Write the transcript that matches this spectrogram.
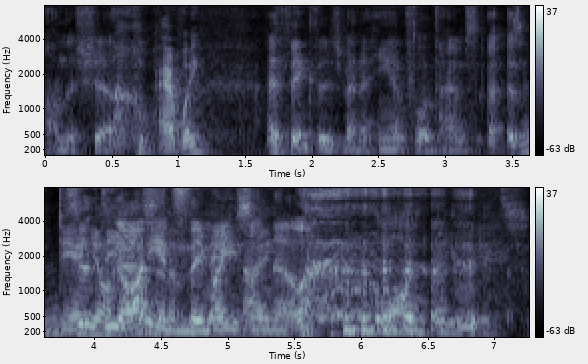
on the show Have we? i think there's been a handful of times Uh, Daniel to the has an audience they might not know Blonde beard. It's,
